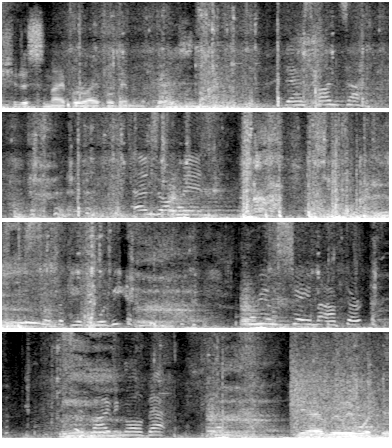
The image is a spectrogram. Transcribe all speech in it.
Should have sniper rifled him in the face. There's Hansa. and our men. Suffocating would be a real shame after surviving all that. Yeah, it really would be.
